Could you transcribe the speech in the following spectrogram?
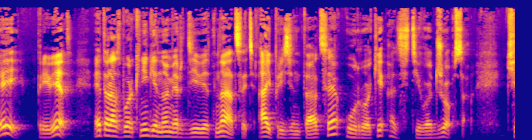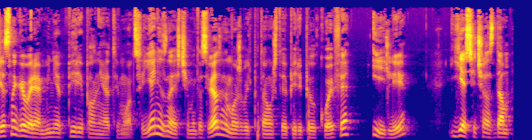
Эй, привет! Это разбор книги номер 19 «Ай-презентация. Уроки от Стива Джобса». Честно говоря, меня переполняют эмоции. Я не знаю, с чем это связано, может быть, потому что я перепил кофе, или я сейчас дам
